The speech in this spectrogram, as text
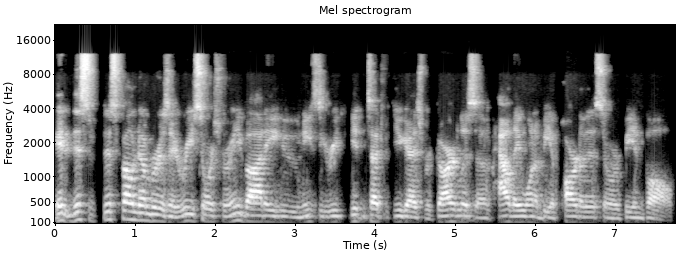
it, this this phone number is a resource for anybody who needs to re- get in touch with you guys, regardless of how they want to be a part of this or be involved.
